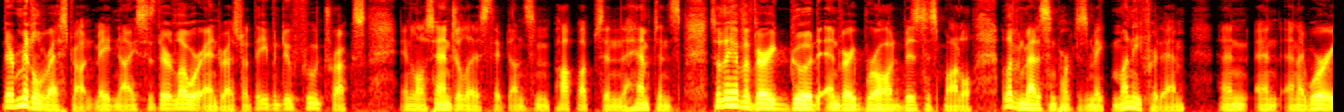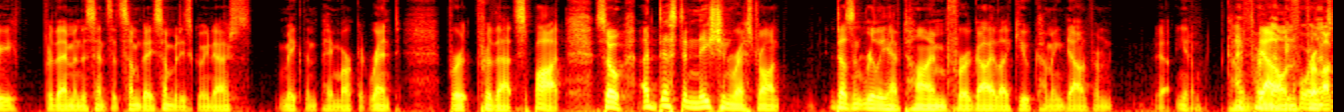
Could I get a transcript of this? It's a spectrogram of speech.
their middle restaurant. Made Nice is their lower end restaurant. They even do food trucks in Los Angeles. They've done some pop ups in the Hamptons. So they have a very good and very broad business model. Eleven Madison Park doesn't make money for them, and and and I worry for them in the sense that someday somebody's going to ask, make them pay market rent for for that spot. So a destination restaurant doesn't really have time for a guy like you coming down from uh, you know coming I've heard that down before. from That's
